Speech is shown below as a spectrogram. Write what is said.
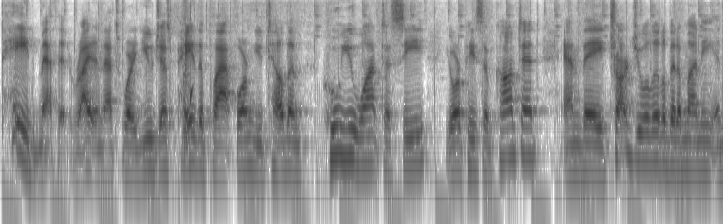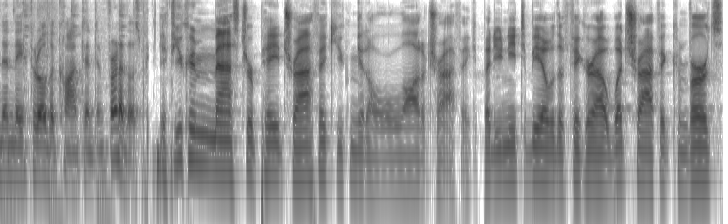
paid method, right? And that's where you just pay the platform, you tell them who you want to see your piece of content, and they charge you a little bit of money and then they throw the content in front of those people. If you can master paid traffic, you can get a lot of traffic, but you need to be able to figure out what traffic converts,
